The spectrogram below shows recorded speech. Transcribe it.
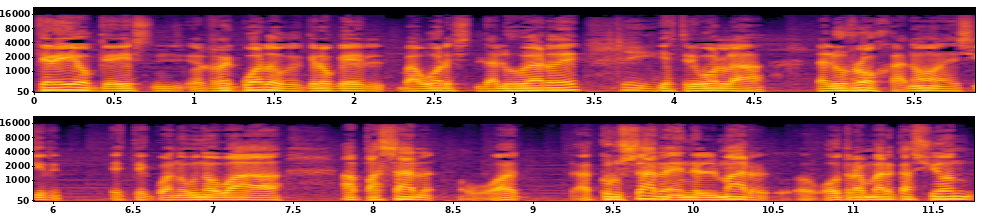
Creo que es, recuerdo que creo que el babor es la luz verde sí. y estribor la, la luz roja, ¿no? Es decir, este, cuando uno va a pasar o a a cruzar en el mar otra embarcación,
